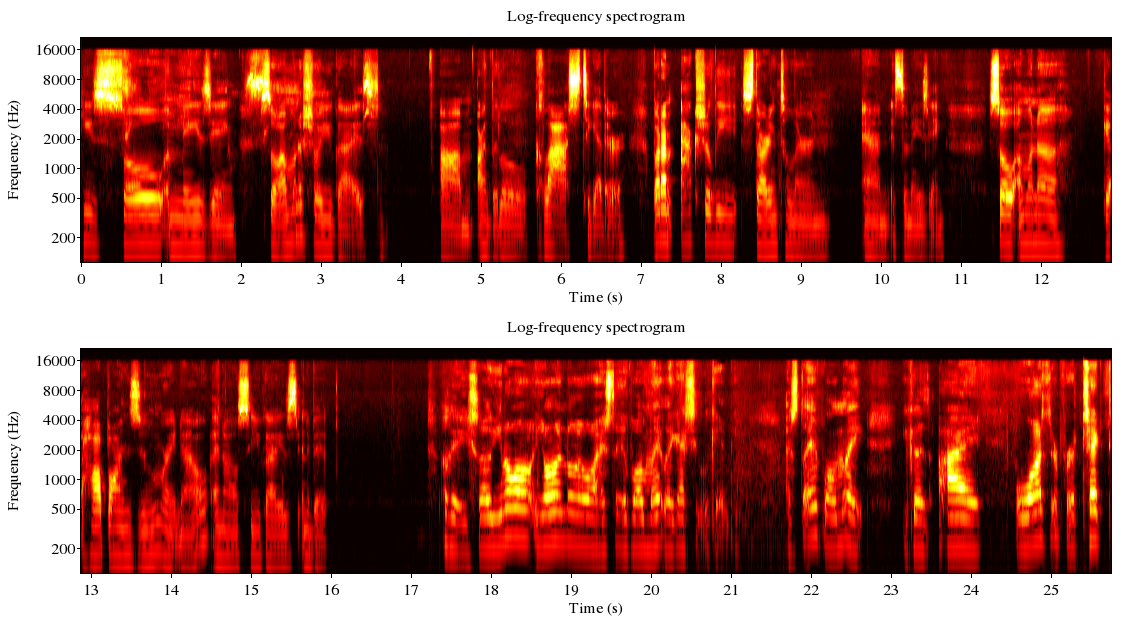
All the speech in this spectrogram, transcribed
he's so amazing. So I'm gonna show you guys um our little class together. But I'm actually starting to learn and it's amazing. So I'm gonna get hop on Zoom right now and I'll see you guys in a bit. Okay, so you know, don't know why I stay up all night. Like, actually, look at me. I stay up all night because I want to protect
